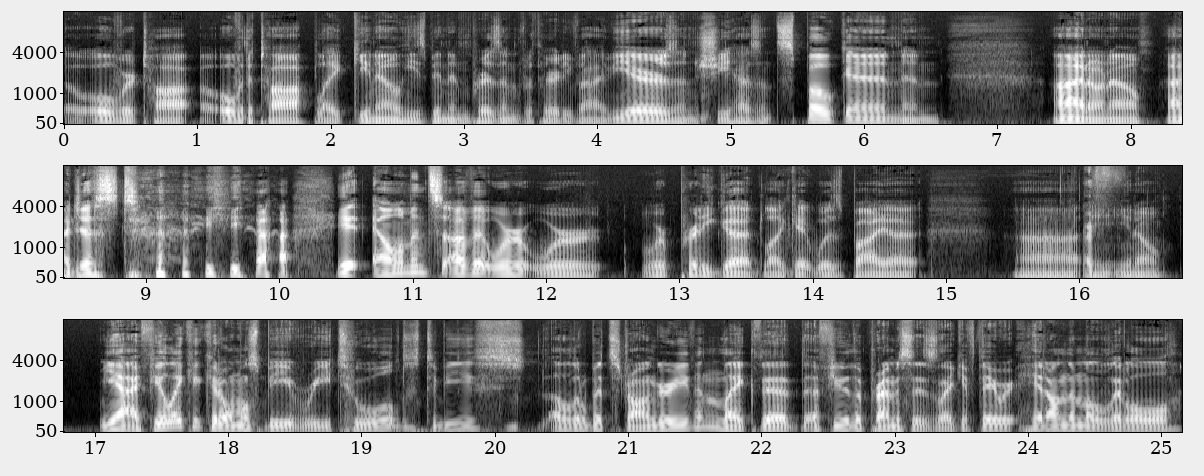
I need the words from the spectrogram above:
over top over the top like, you know, he's been in prison for 35 years and she hasn't spoken and I don't know. I just yeah, it elements of it were were were pretty good. Like it was by a uh f- you know, Yeah, I feel like it could almost be retooled to be a little bit stronger. Even like the, the a few of the premises, like if they were hit on them a little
